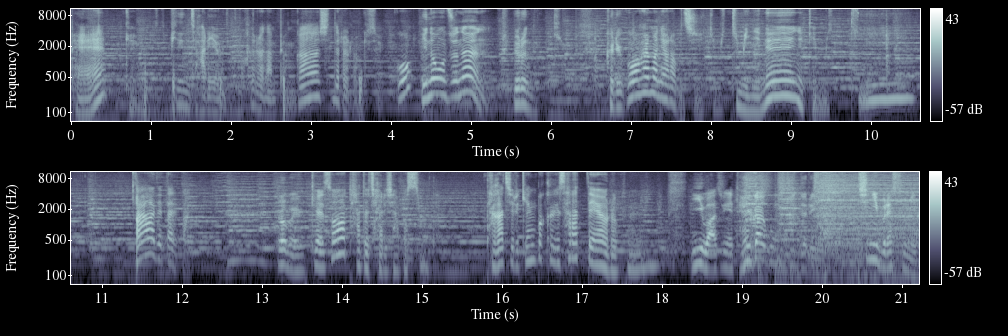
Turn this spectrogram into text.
벨 이렇게 빈 자리에 여기 신데렐라 남편과 신데렐라 이렇게 서 있고 인어공주는 이런 느낌. 그리고 할머니 할아버지 이렇 미니는 이렇게 미키. 아 됐다 됐다. 여러분 이렇게 해서 다들 자리 잡았습니다. 다 같이 이렇게 행복하게 살았대요 여러분. 이 와중에 대갈 공주들이 침입을 했습니다.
